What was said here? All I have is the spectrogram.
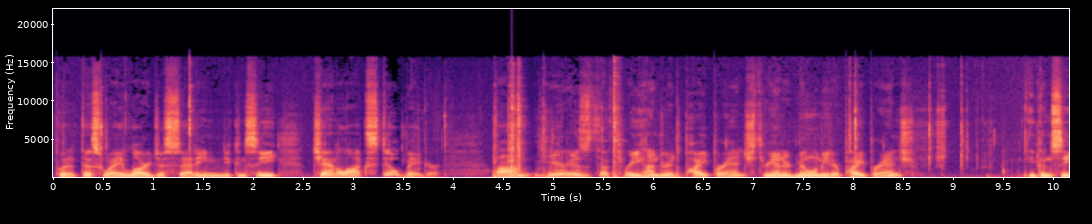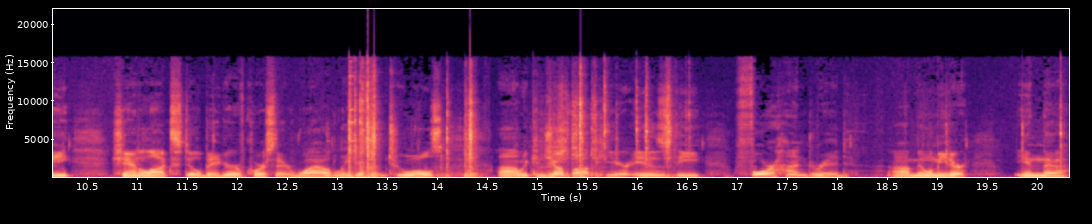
put it this way, largest setting. You can see Channellock's still bigger. Um, here is the 300 pipe wrench, 300 millimeter pipe wrench. You can see Channellock's still bigger. Of course, they're wildly different tools. Uh, we can jump up. Here is the 400 uh, millimeter in the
